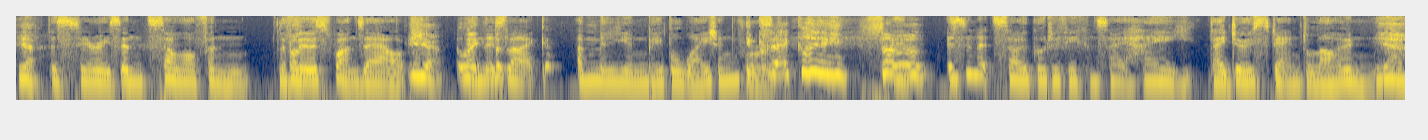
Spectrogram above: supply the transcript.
Yeah. this series, and so often the But- first one's out. Yeah, like and there's the- like a million people waiting for it. exactly, so. And isn't it so good if you can say, hey, they do stand alone? Yeah.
